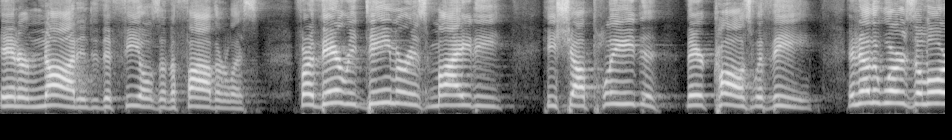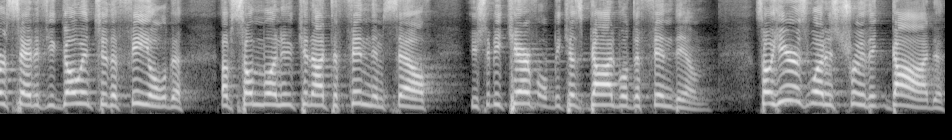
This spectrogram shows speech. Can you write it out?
enter not into the fields of the fatherless. For their redeemer is mighty, he shall plead their cause with thee. In other words, the Lord said, if you go into the field of someone who cannot defend themselves, you should be careful because God will defend them. So here's what is true that God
